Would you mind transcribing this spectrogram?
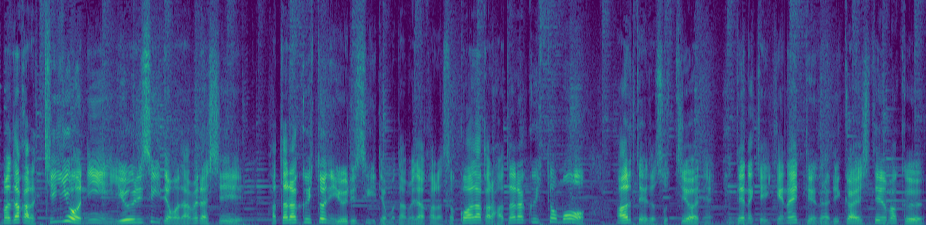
まあだから企業に有利すぎてもダメだし働く人に有利すぎてもダメだからそこはだから働く人もある程度そっちはね出なきゃいけないっていうのは理解してうまく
